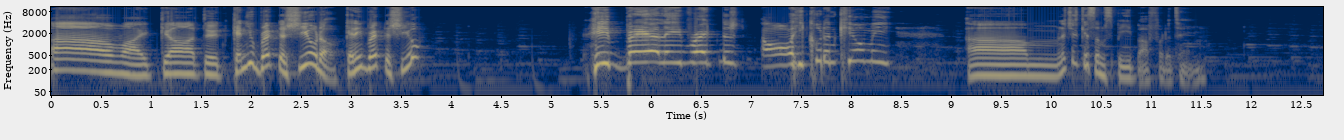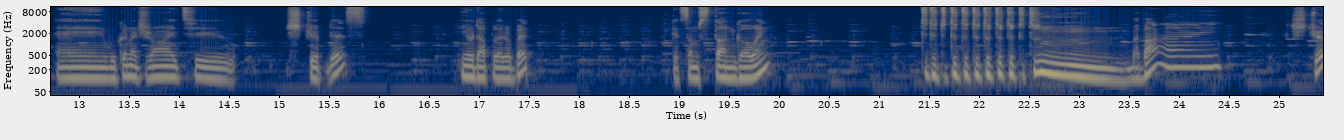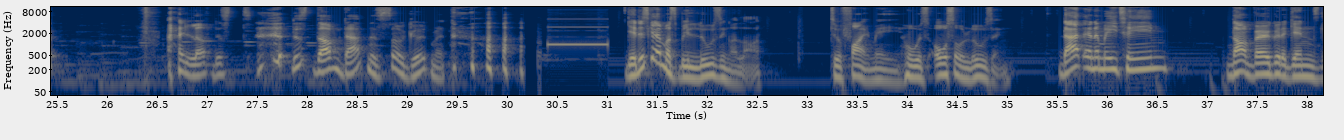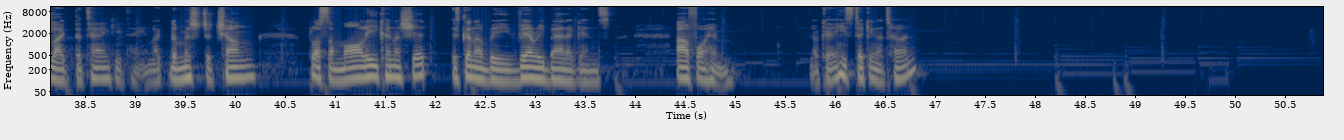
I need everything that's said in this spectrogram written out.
oh my god, dude. Can you break the shield though? Can he break the shield? He barely break the... Oh, he couldn't kill me. Um, let's just get some speed buff for the team. And we're gonna try to strip this. Healed up a little bit. Get some stun going. Bye-bye. Strip. I love this. This dumb Daphne is so good, man. yeah, this guy must be losing a lot to fight me, who is also losing. That enemy team, not very good against like the tanky team, like the Mr. Chung plus a Molly kind of shit. It's gonna be very bad against uh, for him. Okay, he's taking a turn.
